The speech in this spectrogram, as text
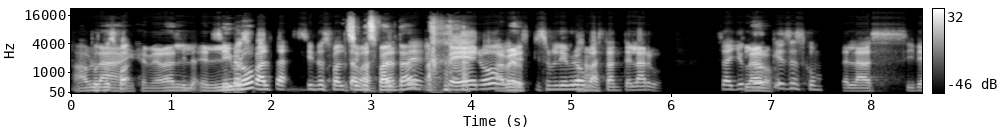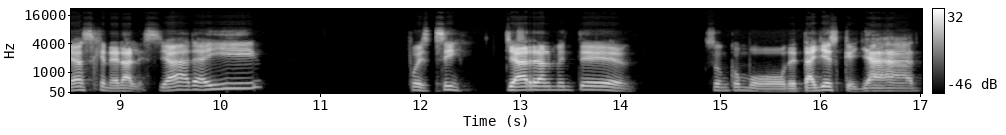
habla pues en general el libro. Nos falta, sí nos falta bastante, pero es que es un libro bastante largo. O sea, yo creo que esas es como de las ideas generales. Ya de ahí pues sí, ya realmente son como detalles que ya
